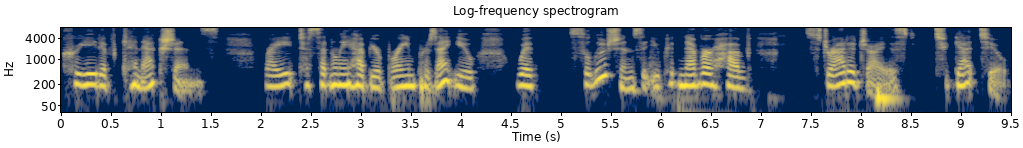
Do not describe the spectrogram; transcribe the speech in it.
creative connections, right? To suddenly have your brain present you with solutions that you could never have strategized to get to.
